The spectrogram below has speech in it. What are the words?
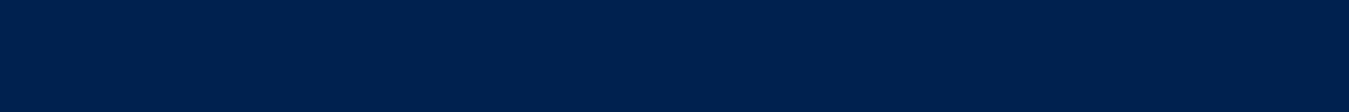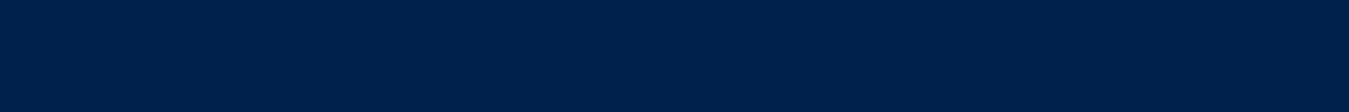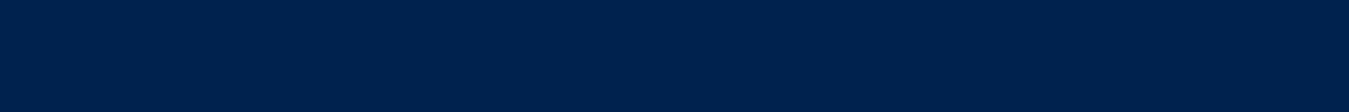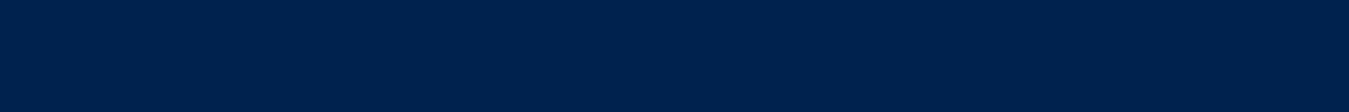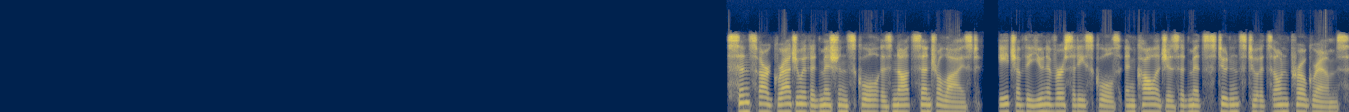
Since our graduate admission school is not centralized, each of the university schools and colleges admits students to its own programs.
